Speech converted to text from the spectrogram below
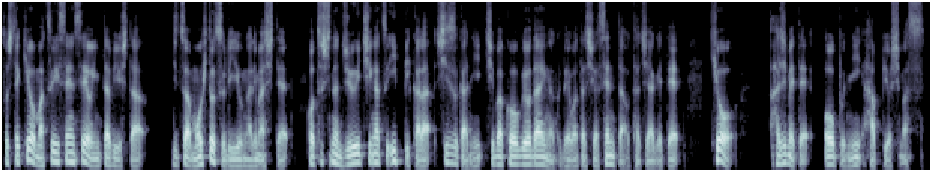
そして今日松井先生をインタビューした実はもう一つ理由がありまして、今年の11月1日から静かに千葉工業大学で私はセンターを立ち上げて、今日初めてオープンに発表します。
